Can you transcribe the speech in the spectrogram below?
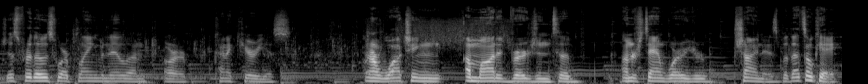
Just for those who are playing vanilla and are kind of curious. And are watching a modded version to understand where your shine is, but that's okay.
